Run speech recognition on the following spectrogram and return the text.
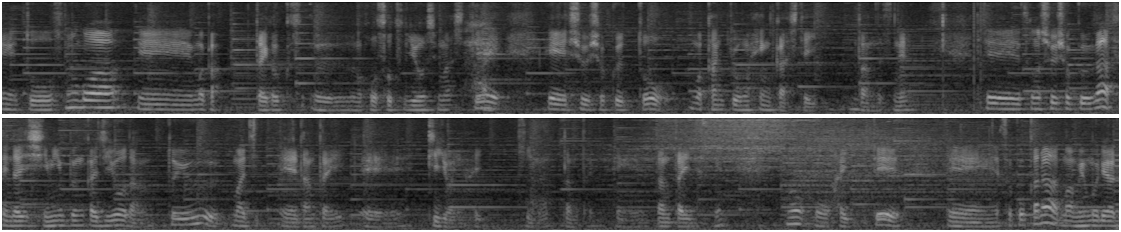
えーと、その後は、えーまあ、大学の方卒業しまして、はい、えー、就職と、まあ、環境が変化していったんですね。でその就職が仙台市市民文化事業団という、まあえー、団体、えー、企業に入って団体,、えー、団体ですね。の入ってえー、そこから、まあ、メモリアル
